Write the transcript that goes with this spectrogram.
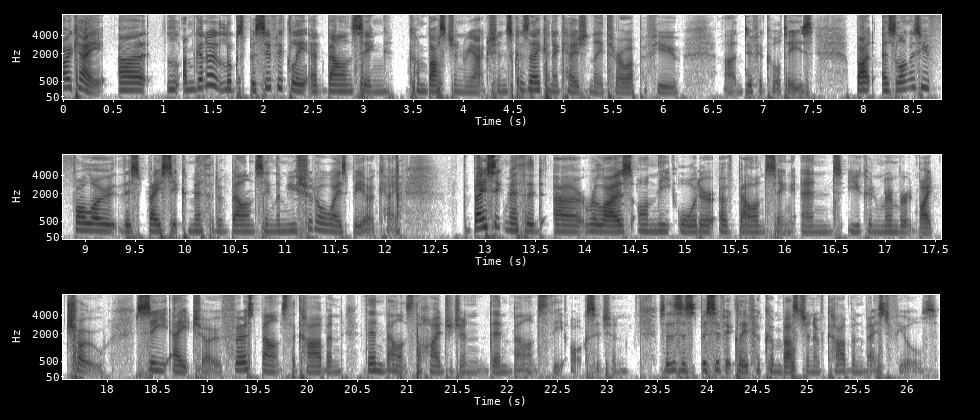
Okay, uh, I'm going to look specifically at balancing combustion reactions because they can occasionally throw up a few uh, difficulties. But as long as you follow this basic method of balancing them, you should always be okay. The basic method uh, relies on the order of balancing and you can remember it by CHO, C-H-O. First balance the carbon, then balance the hydrogen, then balance the oxygen. So this is specifically for combustion of carbon-based fuels.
